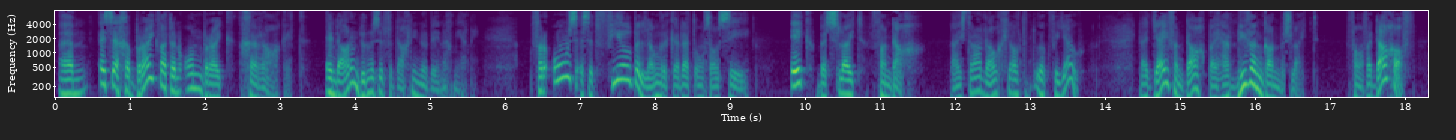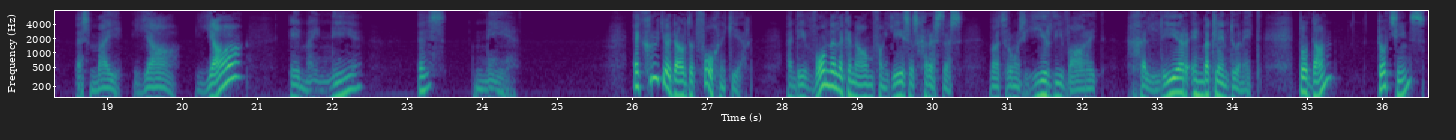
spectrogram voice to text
um, is 'n gebruik wat in onbruik geraak het. En daarom doen ons dit vandag nie noodwendig meer nie. Vir ons is dit veel belangriker dat ons sal sê ek besluit vandag Luister, dalk geld dit ook vir jou. Dat jy vandag by hernuwing kan besluit. Van vandag af is my ja, ja en my nee is nee. Ek groet jou dan tot volgende keer in die wonderlike naam van Jesus Christus wat vir ons hierdie waarheid geleer en beklemtoon het. Tot dan. Totsiens.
